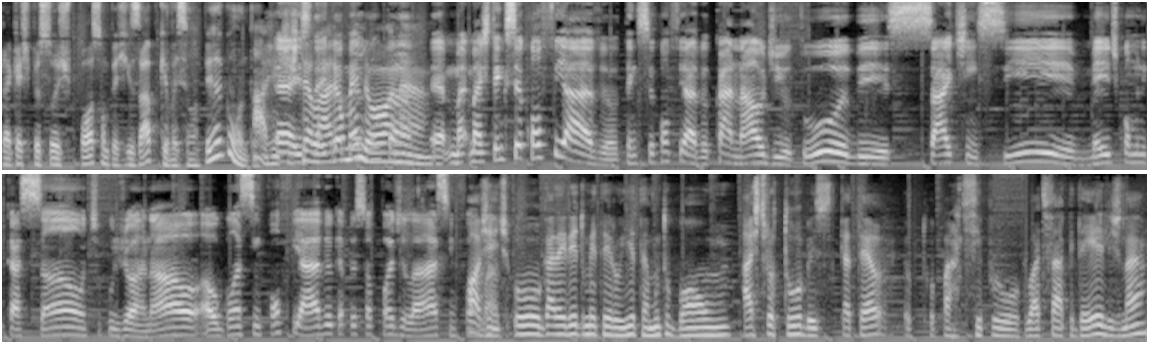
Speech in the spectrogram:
para que as pessoas possam pesquisar, porque vai ser uma pergunta. Ah, gente, é, Estelar é o melhor, perguntar. né? É, mas, mas, tem que ser confiável, tem que ser confiável. Canal de YouTube, site em si, meio de comunicação, tipo jornal, algum assim confiável que a pessoa pode ir lá se informar. Ó, gente, o Galeria do Meteorito é muito bom. Astrotubers, que até eu, eu participo do WhatsApp deles, né?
